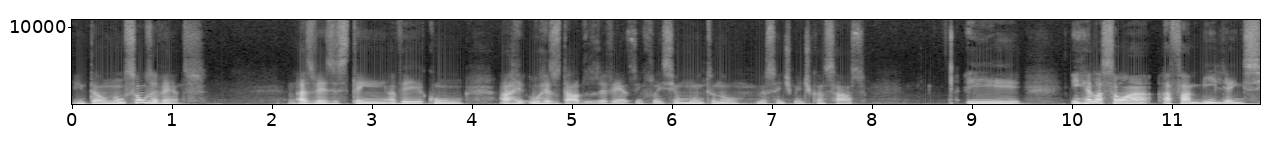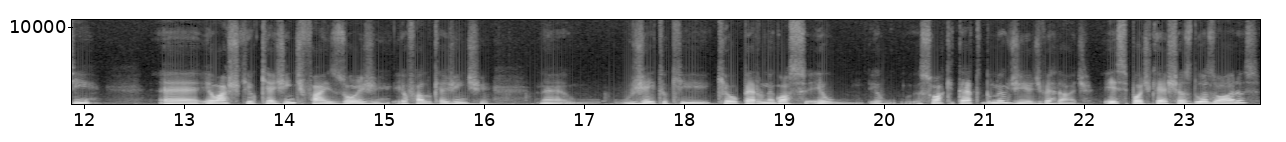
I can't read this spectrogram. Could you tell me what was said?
então, não são os eventos. Às vezes tem a ver com a o resultado dos eventos influenciam muito no meu sentimento de cansaço. E em relação à família em si, é, eu acho que o que a gente faz hoje, eu falo que a gente, né, o jeito que, que eu opero o negócio, eu, eu, eu sou arquiteto do meu dia, de verdade. Esse podcast é às duas horas,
